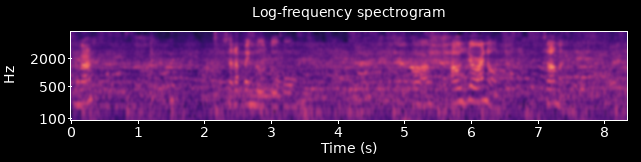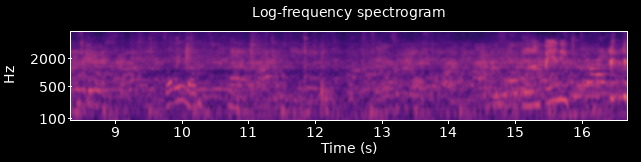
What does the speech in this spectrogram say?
Diba? Sarap pa yung luto ko. Oh, how's your ano? Salmon? Okay lang. Kulang pa yan eh.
